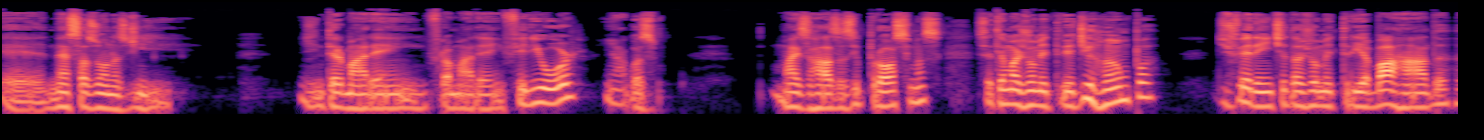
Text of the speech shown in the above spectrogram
é, nessas zonas de, de intermaré e inframaré inferior, em águas mais rasas e próximas. Você tem uma geometria de rampa diferente da geometria barrada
